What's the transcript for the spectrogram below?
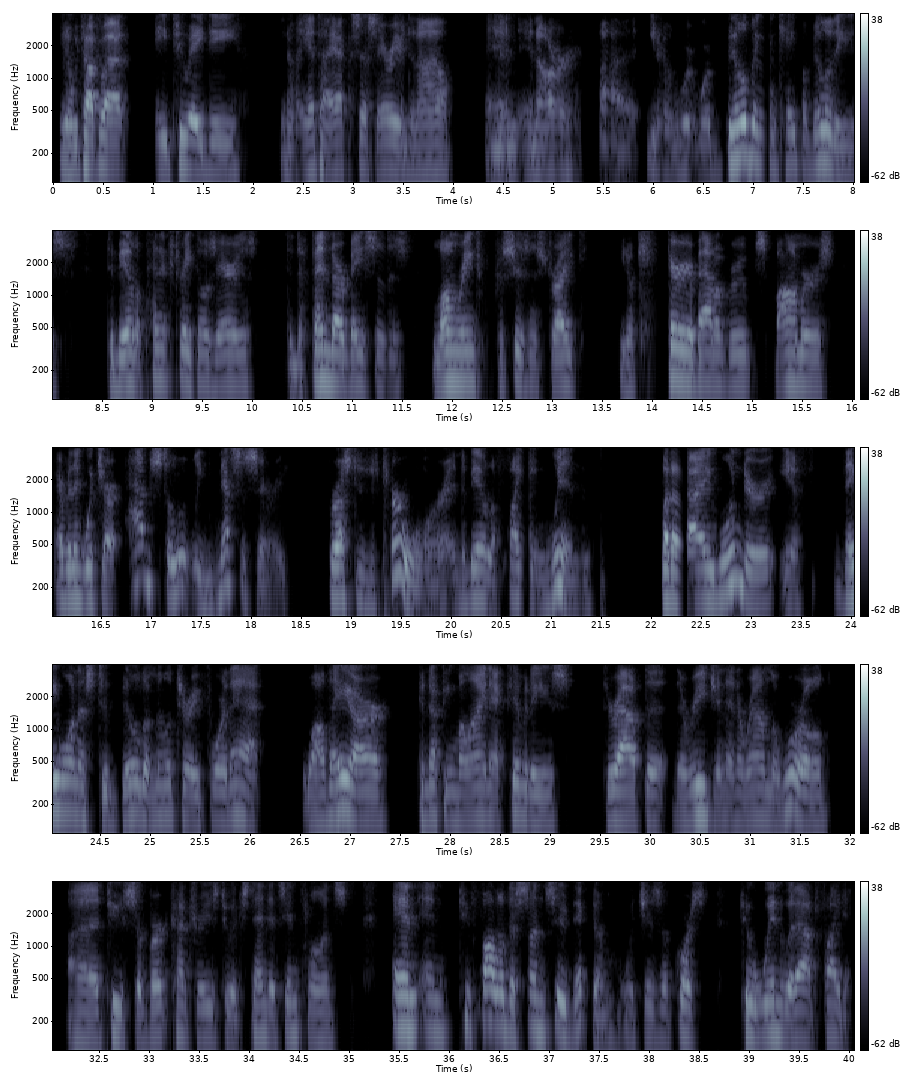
You know, we talk about A2AD, you know, anti-access area denial, and in our, uh, you know, we're, we're building capabilities to be able to penetrate those areas, to defend our bases, long-range precision strike, you know, carrier battle groups, bombers, everything, which are absolutely necessary for us to deter war and to be able to fight and win. But I wonder if they want us to build a military for that while they are conducting malign activities throughout the, the region and around the world uh, to subvert countries, to extend its influence, and and to follow the Sun Tzu dictum, which is of course to win without fighting.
